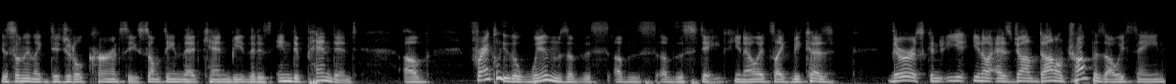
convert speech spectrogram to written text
is something like digital currency, something that can be that is independent of, frankly, the whims of this of this of the state. You know, it's like because there is, you know, as John Donald Trump is always saying,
